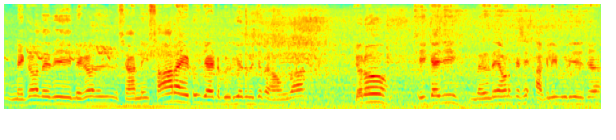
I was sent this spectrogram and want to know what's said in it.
ਨਿਕਲਦੇ ਦੀ ਨਿਕਲਦੇ ਦੀ ਨਿਸ਼ਾਨੀ, ਸਾਰਾ A to Z ਵੀਡੀਓ ਦੇ ਵਿੱਚ ਦਿਖਾਉਂਗਾ ਚਲੋ, ਠੀਕ ਹੈ ਜੀ। ਮਿਲਦੇ ਹਾਂ ਹੁਣ ਕਿਸੇ ਅਗਲੀ ਵੀਡੀਓ 'ਚ।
